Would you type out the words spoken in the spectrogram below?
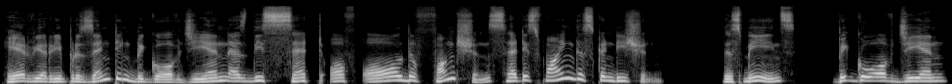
Here we are representing big O of Gn as the set of all the functions satisfying this condition. This means big O of Gn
